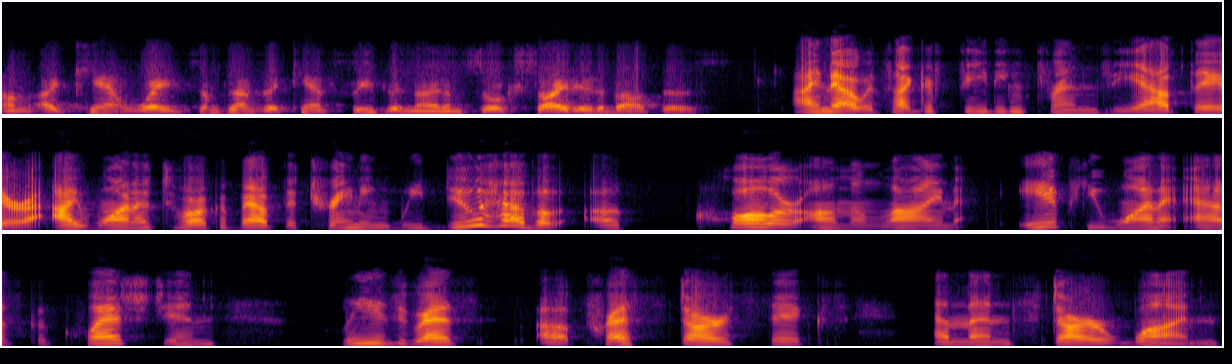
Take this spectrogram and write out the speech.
Um, I can't wait. Sometimes I can't sleep at night. I'm so excited about this. I know it's like a feeding frenzy out there. I want to talk about the training. We do have a, a caller on the line. If you want to ask a question, please uh, press star six and then star one.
